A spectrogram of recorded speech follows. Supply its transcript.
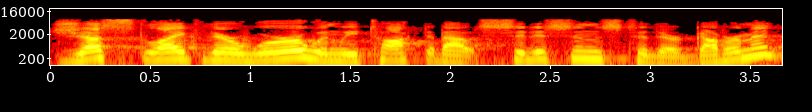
just like there were when we talked about citizens to their government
